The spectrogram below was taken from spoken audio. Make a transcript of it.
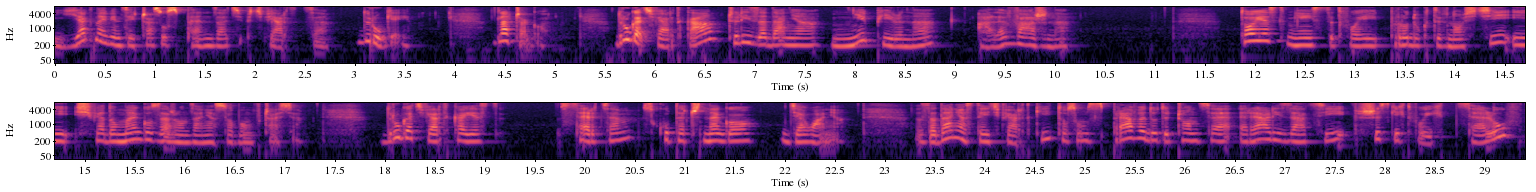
jak najwięcej czasu spędzać w ćwiartce drugiej. Dlaczego? Druga ćwiartka, czyli zadania niepilne, ale ważne. To jest miejsce Twojej produktywności i świadomego zarządzania sobą w czasie. Druga ćwiartka jest sercem skutecznego działania. Zadania z tej ćwiartki to są sprawy dotyczące realizacji wszystkich Twoich celów,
